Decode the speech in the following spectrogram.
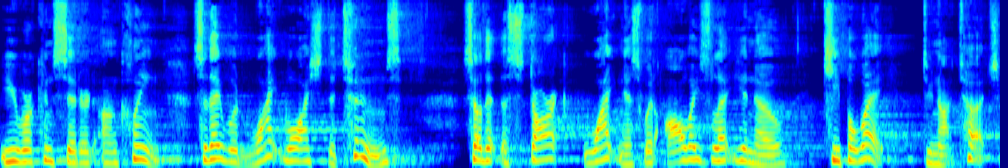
you were considered unclean. So they would whitewash the tombs so that the stark whiteness would always let you know, keep away, do not touch.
